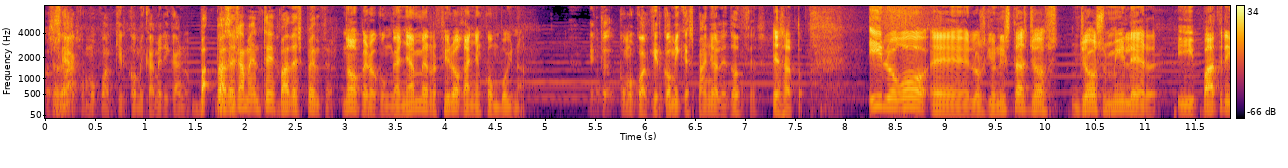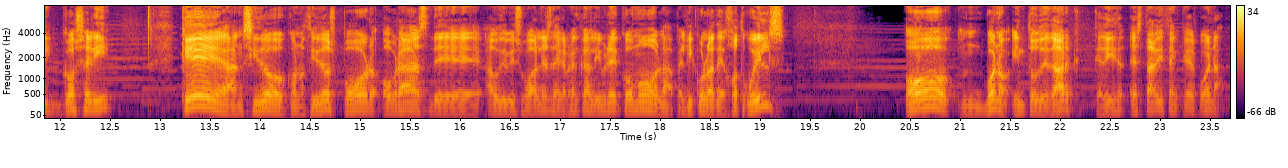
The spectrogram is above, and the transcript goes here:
O sea, como cualquier cómic americano. Va, Básicamente. Va de Spencer. No, pero con gañán me refiero a gañán con boina. Como cualquier cómic español, entonces. Exacto. Y luego eh, los guionistas Josh, Josh Miller y Patrick Gossery, que han sido conocidos por obras de audiovisuales de gran calibre como la película de Hot Wheels o, mm, bueno, Into the Dark, que esta dicen que es buena.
